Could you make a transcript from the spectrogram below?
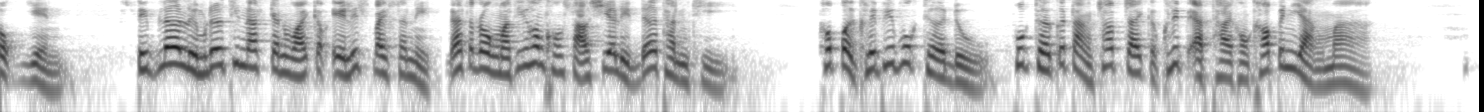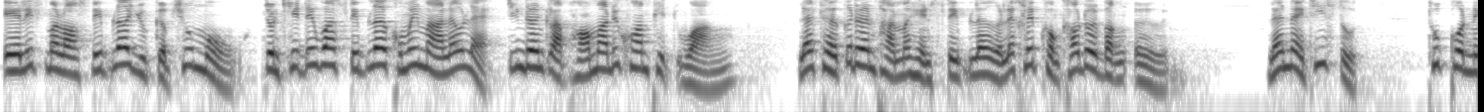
ตกเย็นสติปเลอร์ลืมเรื่องที่นัดกันไว้กับเอลิสไปสนิท และตรงมาที่ห้องของสาวเชียร์ลีดเดอร์ทันที เขาเปิดคลิปให้พวกเธอดู พวกเธอก็ต่างชอบใจกับคลิปแอบถ่ายของเขาเป็นอย่างมาก เอลิสมารอสติปเลอร์อยู่เกือบชั่วโมง จนคิดได้ว่าสติปเลอร์คงไม่มาแล้วแหละ จึงเดินกลับหอมาด้วยความผิดหวัง และเธอก็เดินผ่านมาเห็นสติปเลอร์และคลิปของเขาโดยบังเอิญ และในที่สุด ทุกคนใน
